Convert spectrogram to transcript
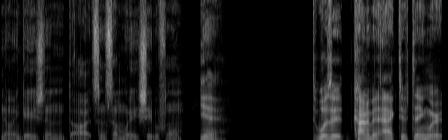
you know, engaged in the arts in some way, shape, or form. Yeah. Was it kind of an active thing where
